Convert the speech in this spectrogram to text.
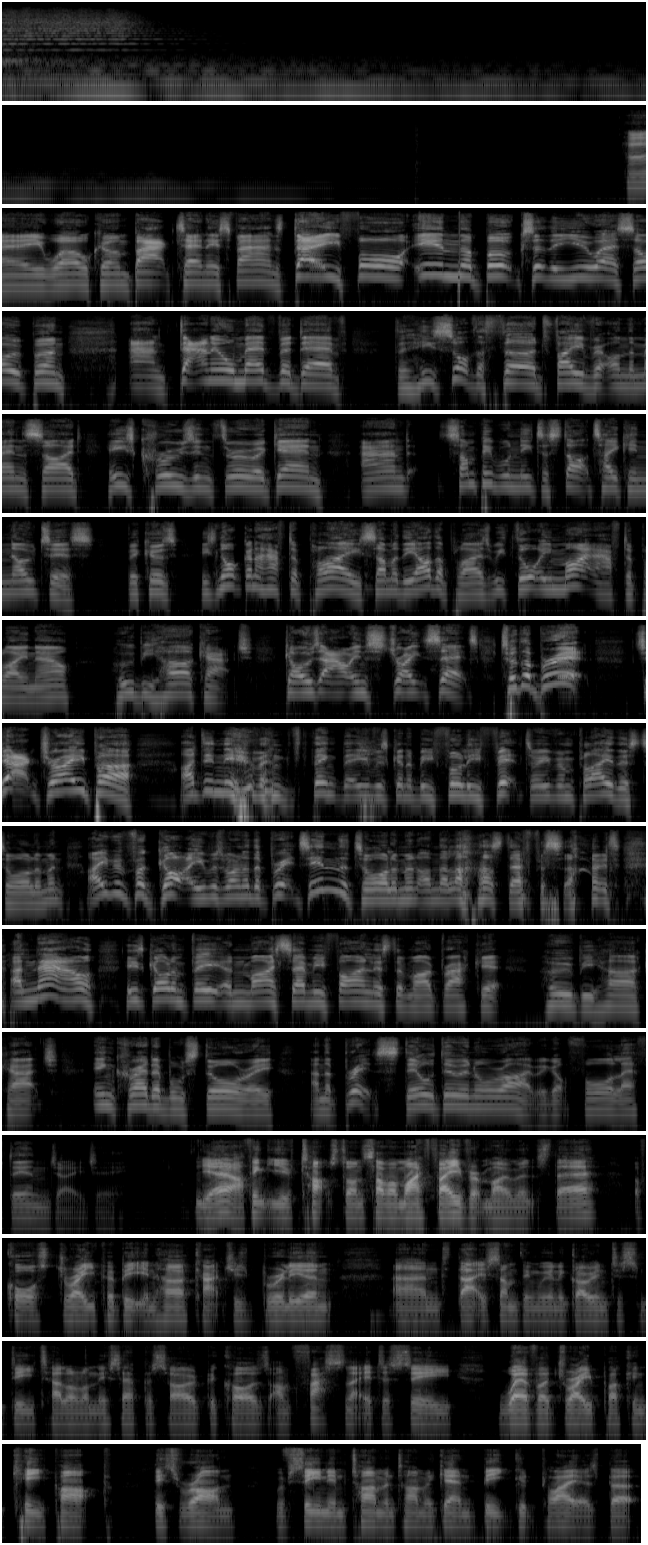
Hey, welcome back, tennis fans. Day four in the books at the US Open. And Daniil Medvedev, he's sort of the third favourite on the men's side. He's cruising through again. And some people need to start taking notice because he's not going to have to play some of the other players we thought he might have to play now. Hubie Hurkacz goes out in straight sets to the Brit, Jack Draper. I didn't even think that he was going to be fully fit to even play this tournament. I even forgot he was one of the Brits in the tournament on the last episode. And now he's gone and beaten my semi finalist of my bracket, Hubie Hurkacz. Incredible story. And the Brits still doing all right. We got four left in, JG. Yeah, I think you've touched on some of my favourite moments there. Of course, Draper beating Hurkacz is brilliant and that is something we're going to go into some detail on on this episode because I'm fascinated to see whether Draper can keep up this run. We've seen him time and time again beat good players, but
